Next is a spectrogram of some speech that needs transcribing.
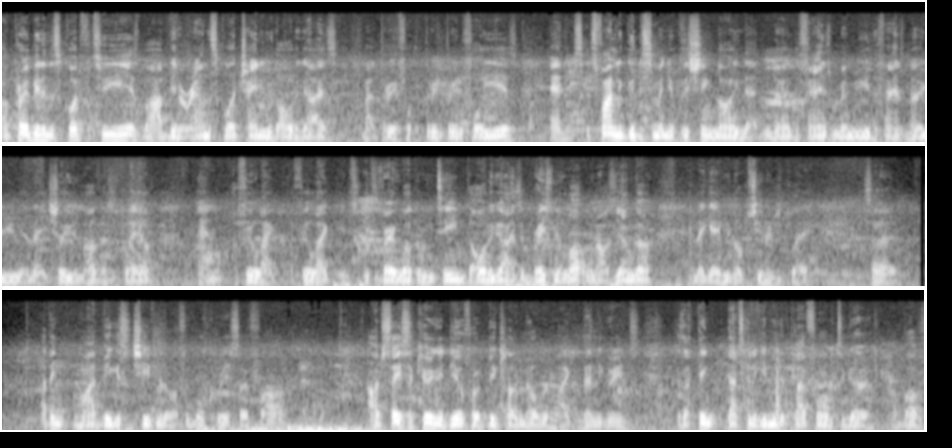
I've probably been in the squad for two years, but I've been around the squad training with older guys about three or four, three, three to four years. And it's, it's finally good to cement your positioning, knowing that you know the fans remember you, the fans know you, and they show you love as a player. And I feel like I feel like it's, it's a very welcoming team. The older guys embraced me a lot when I was younger, and they gave me the opportunity to play. So I think my biggest achievement of my football career so far, I would say securing a deal for a big club in Melbourne like Bentleigh Greens, because I think that's going to give me the platform to go above,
